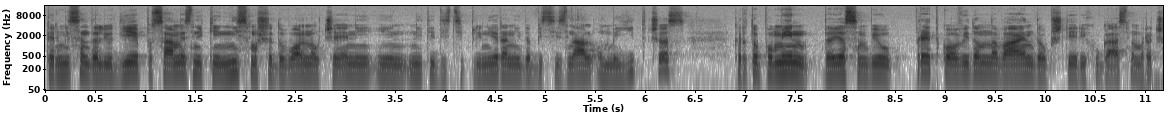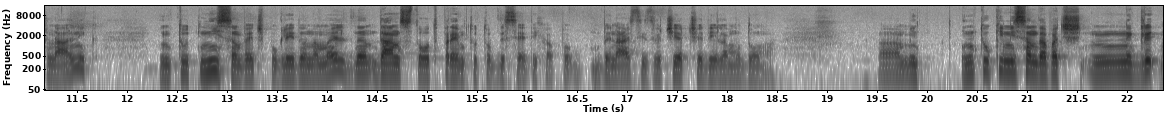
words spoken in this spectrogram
ker mislim, da ljudje, posamezniki, nismo še dovolj naučeni in niti disciplinirani, da bi si znali omejiti čas, ker to pomeni, da jaz sem bil pred COVID-om navajen, da ob štirih ugasnem računalnik in tudi nisem več pogledal na mail, dan sto odprem tudi ob desetih, ob enajstih zvečer, če delamo doma. Um, in, in tukaj mislim, da pač ne, gled,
